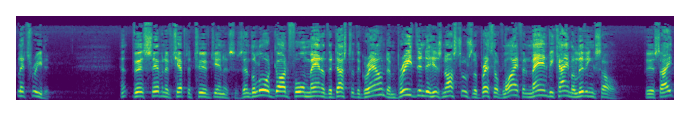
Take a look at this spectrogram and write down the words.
Let's read it. Verse 7 of chapter 2 of Genesis. And the Lord God formed man of the dust of the ground and breathed into his nostrils the breath of life, and man became a living soul. Verse 8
